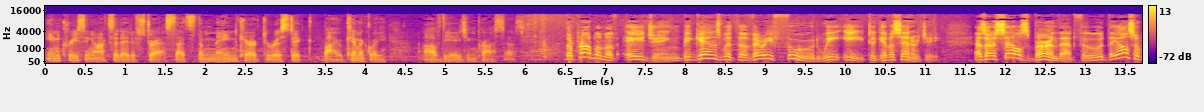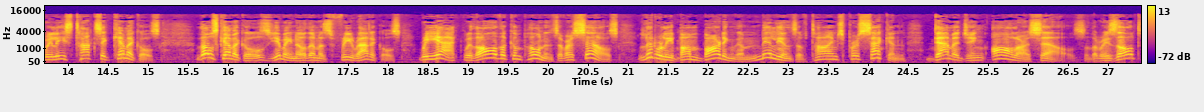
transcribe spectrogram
increasing oxidative stress. That's the main characteristic biochemically of the aging process. The problem of aging begins with the very food we eat to give us energy. As our cells burn that food, they also release toxic chemicals. Those chemicals, you may know them as free radicals, react with all the components of our cells, literally bombarding them millions of times per second, damaging all our cells. The result?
